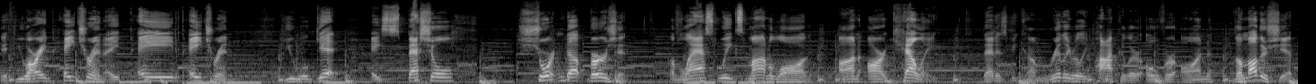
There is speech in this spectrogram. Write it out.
If you are a patron, a paid patron, you will get a special shortened up version of last week's monologue on R. Kelly that has become really, really popular over on the mothership,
